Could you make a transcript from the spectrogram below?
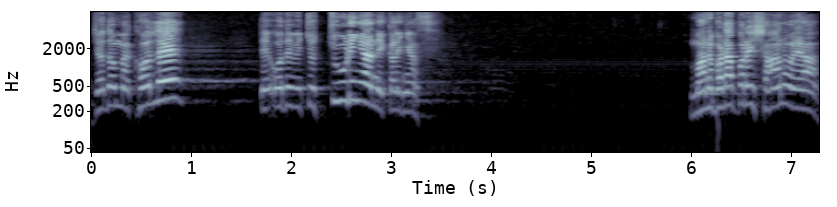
ਜਦੋਂ ਮੈਂ ਖੋਲੇ ਤੇ ਉਹਦੇ ਵਿੱਚੋਂ ਚੂੜੀਆਂ ਨਿਕਲੀਆਂ ਸੀ। ਮਨ ਬੜਾ ਪਰੇਸ਼ਾਨ ਹੋਇਆ।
